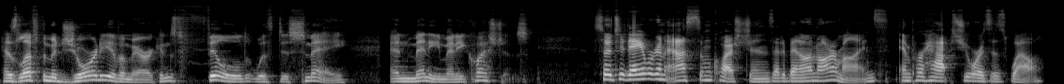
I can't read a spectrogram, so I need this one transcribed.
has left the majority of Americans filled with dismay and many, many questions. So today we're going to ask some questions that have been on our minds and perhaps yours as well,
